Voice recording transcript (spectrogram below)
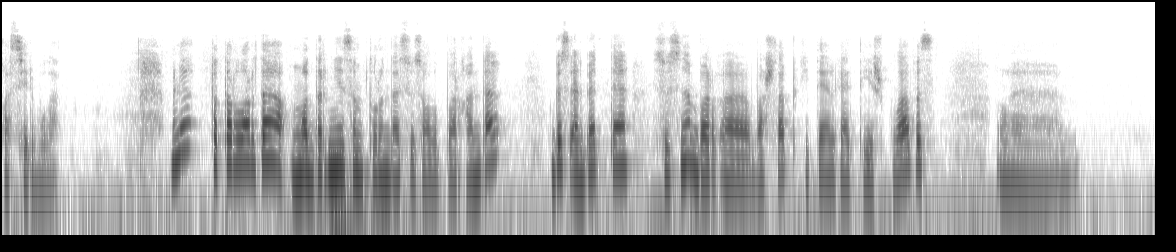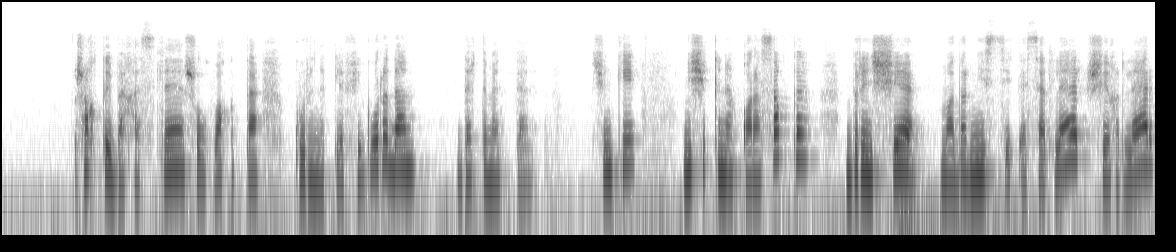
хасил була менә татарларда модернизм турында сүз алып барганда без әлбәттә сүзне бар, башлап китәргә тиеш булабыз шактый бәхәсле шул вакытта күренекле фигурадан дәртемәттән чөнки ничек кенә карасак та беренче модернистик әсәрләр шигырьләр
